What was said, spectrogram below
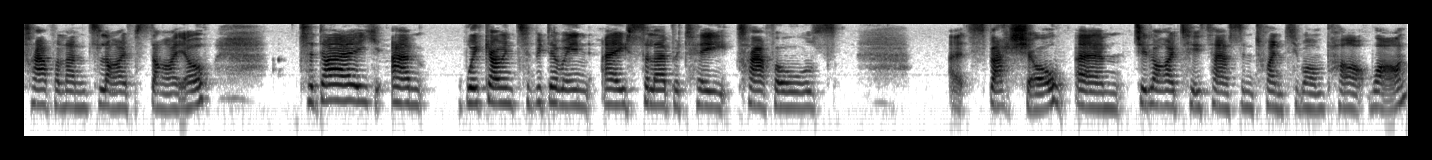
travel and lifestyle. Today um we're going to be doing a celebrity travels uh, special um july 2021 part one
